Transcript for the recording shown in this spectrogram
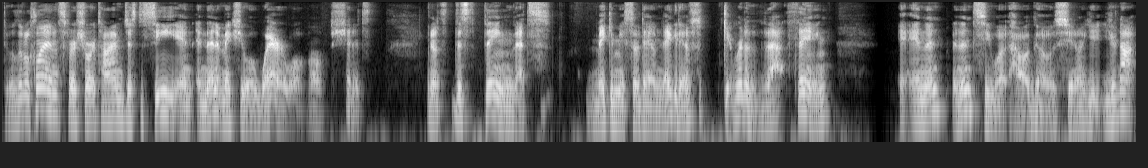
do a little cleanse for a short time just to see, and and then it makes you aware. Well, well, shit, it's you know, it's this thing that's making me so damn negative. So get rid of that thing, and then and then see what how it goes. You know, you, you're not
